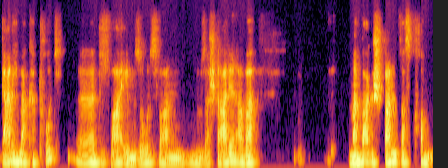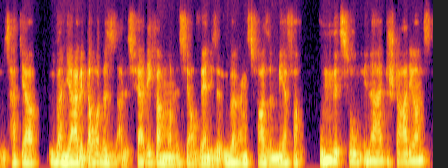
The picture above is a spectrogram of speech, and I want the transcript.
gar nicht mal kaputt. Äh, das war eben so, das war unser Stadion, aber man war gespannt, was kommt. Es hat ja über ein Jahr gedauert, bis es alles fertig war. Man ist ja auch während dieser Übergangsphase mehrfach umgezogen innerhalb des Stadions.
